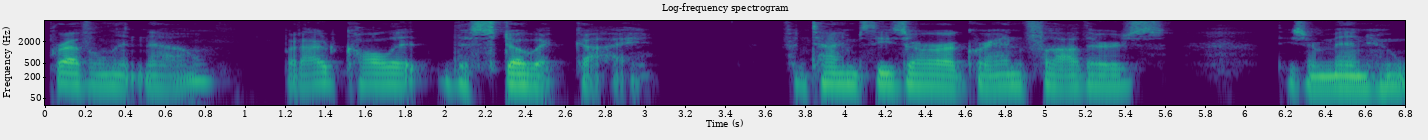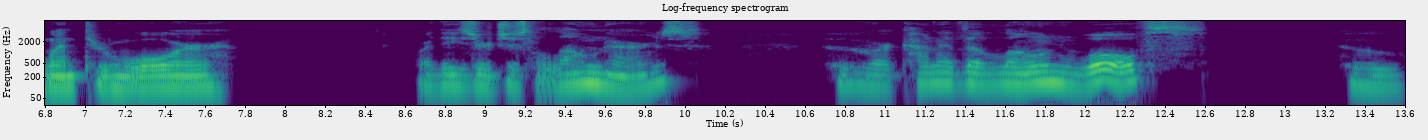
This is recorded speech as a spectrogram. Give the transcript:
prevalent now, but I would call it the stoic guy. Oftentimes, these are our grandfathers, these are men who went through war, or these are just loners who are kind of the lone wolves who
